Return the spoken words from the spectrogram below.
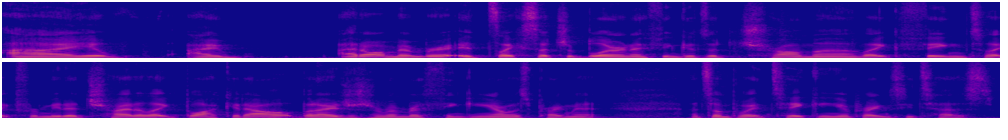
I I I don't remember. It's like such a blur, and I think it's a trauma like thing to like for me to try to like block it out. But I just remember thinking I was pregnant at some point, taking a pregnancy test,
